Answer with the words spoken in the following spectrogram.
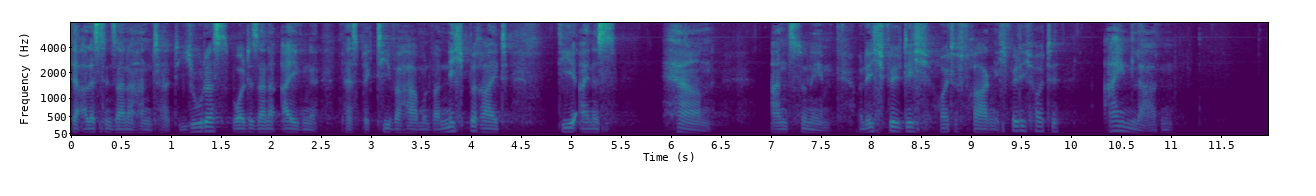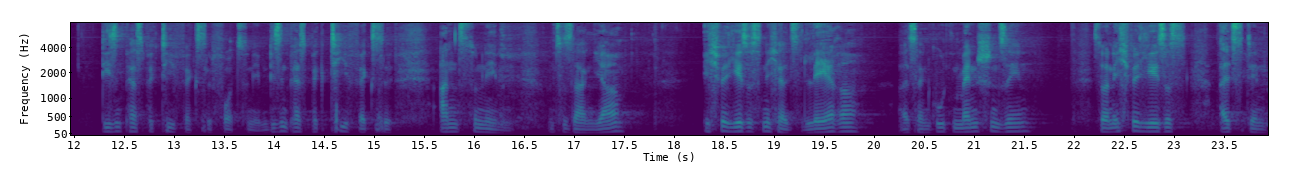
der alles in seiner Hand hat. Judas wollte seine eigene Perspektive haben und war nicht bereit, die eines Herrn anzunehmen. Und ich will dich heute fragen, ich will dich heute einladen, diesen Perspektivwechsel vorzunehmen, diesen Perspektivwechsel anzunehmen und zu sagen, ja, ich will Jesus nicht als Lehrer, als einen guten Menschen sehen, sondern ich will Jesus als den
